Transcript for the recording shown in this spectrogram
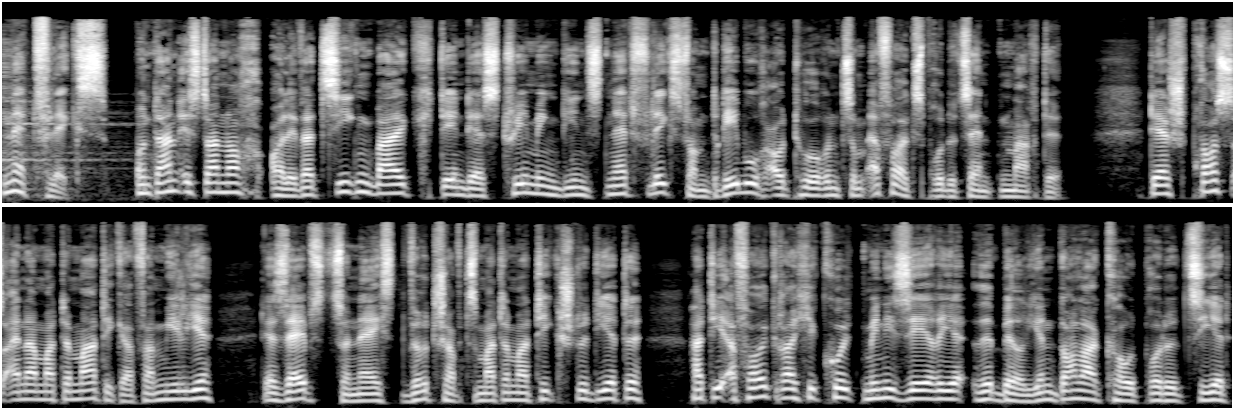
Netflix. Und dann ist da noch Oliver Ziegenbalg, den der Streamingdienst Netflix vom Drehbuchautoren zum Erfolgsproduzenten machte der Spross einer Mathematikerfamilie, der selbst zunächst Wirtschaftsmathematik studierte, hat die erfolgreiche Kultminiserie The Billion Dollar Code produziert,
